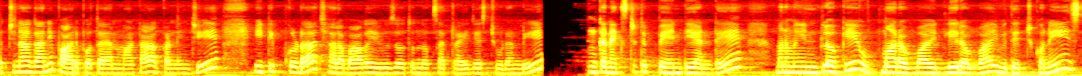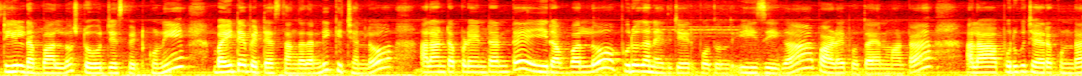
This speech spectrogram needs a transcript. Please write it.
వచ్చినా కానీ పారిపోతాయి అన్నమాట అక్కడి నుంచి. ఈ టిప్ కూడా చాలా బాగా యూజ్ అవుతుంది. ఒకసారి ట్రై చేసి చూడండి. ఇంకా నెక్స్ట్ టిప్ ఏంటి అంటే మనం ఇంట్లోకి ఉప్మా రవ్వ ఇడ్లీ రవ్వ ఇవి తెచ్చుకొని స్టీల్ డబ్బాల్లో స్టోర్ చేసి పెట్టుకుని బయటే పెట్టేస్తాం కదండి కిచెన్లో అలాంటప్పుడు ఏంటంటే ఈ రవ్వల్లో పురుగు అనేది చేరిపోతుంది. ఈజీగా పాడైపోతాయి అన్నమాట అలా పురుగు చేరకుండా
